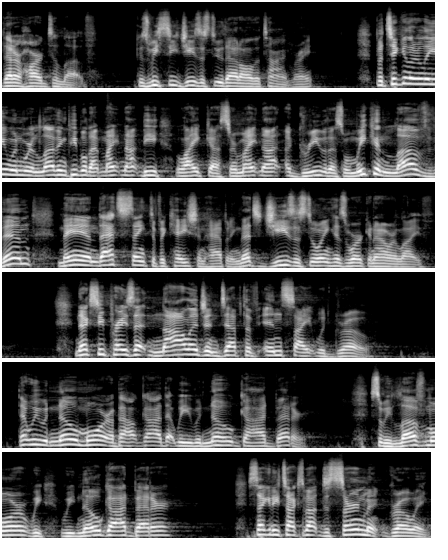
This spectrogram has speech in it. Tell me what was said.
that are hard to love. Because we see Jesus do that all the time, right? Particularly when we're loving people that might not be like us or might not agree with us. When we can love them, man, that's sanctification happening. That's Jesus doing his work in our life. Next, he prays that knowledge and depth of insight would grow, that we would know more about God, that we would know God better. So we love more, we, we know God better, Second, he talks about discernment growing.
